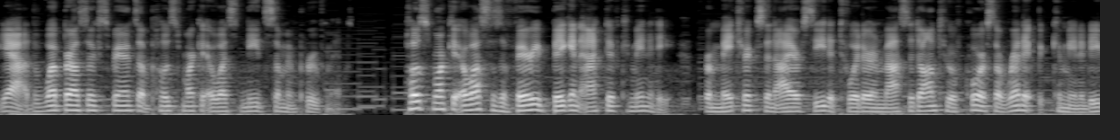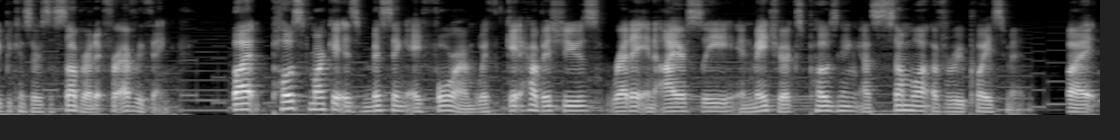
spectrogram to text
yeah, the web browser experience of Postmarket OS needs some improvement. Postmarket OS has a very big and active community. From Matrix and IRC to Twitter and Mastodon to, of course, a Reddit community because there's a subreddit for everything. But Postmarket is missing a forum with GitHub issues, Reddit and IRC and Matrix posing as somewhat of a replacement. But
